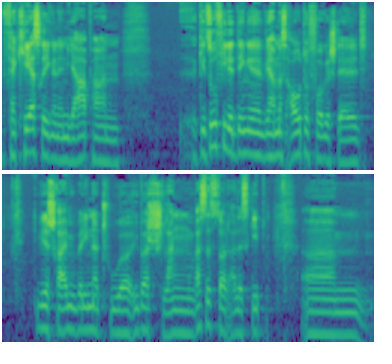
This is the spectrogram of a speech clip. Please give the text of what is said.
Verkehrsregeln in Japan. Es gibt so viele Dinge. Wir haben das Auto vorgestellt wir schreiben über die Natur, über Schlangen, was es dort alles gibt. Ähm,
